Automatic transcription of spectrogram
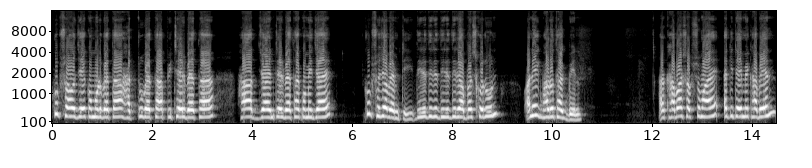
খুব সহজে কোমর ব্যথা, হাঁটু ব্যথা, পিঠের ব্যথা, হাত, জয়েন্টের ব্যথা কমে যায়। খুব সোজা ব্যায়ামটি। ধীরে ধীরে ধীরে ধীরে অভ্যাস করুন। অনেক ভালো থাকবেন। আর খাবার সবসময় একই টাইমে খাবেন,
